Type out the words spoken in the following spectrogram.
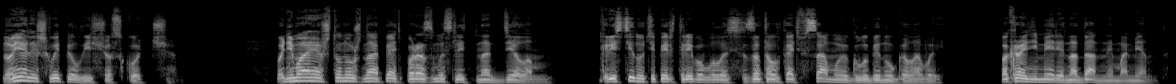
но я лишь выпил еще скотча. Понимая, что нужно опять поразмыслить над делом, Кристину теперь требовалось затолкать в самую глубину головы. По крайней мере, на данный момент.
